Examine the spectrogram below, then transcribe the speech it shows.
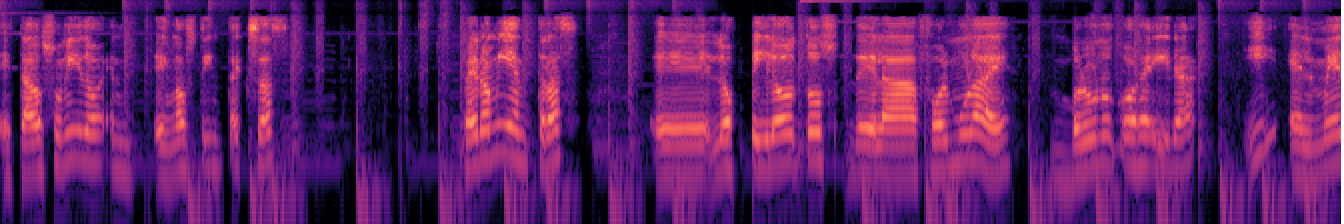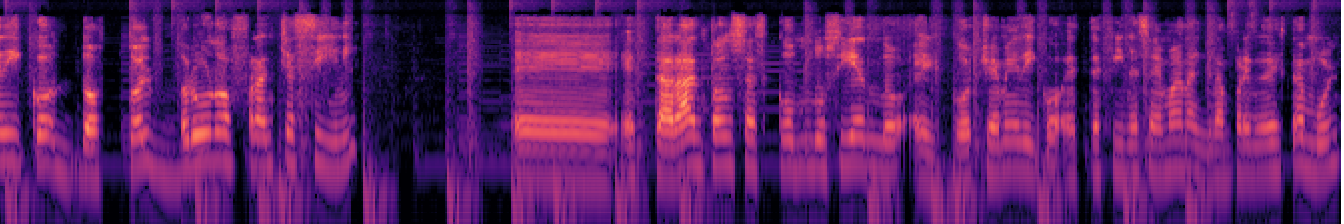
Estados Unidos, en, Austin, Texas. Pero mientras, eh, los pilotos de la Fórmula E, Bruno Correira y el médico doctor Bruno Franceschini, eh, estará entonces conduciendo el coche médico este fin de semana en Gran Premio de Estambul.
